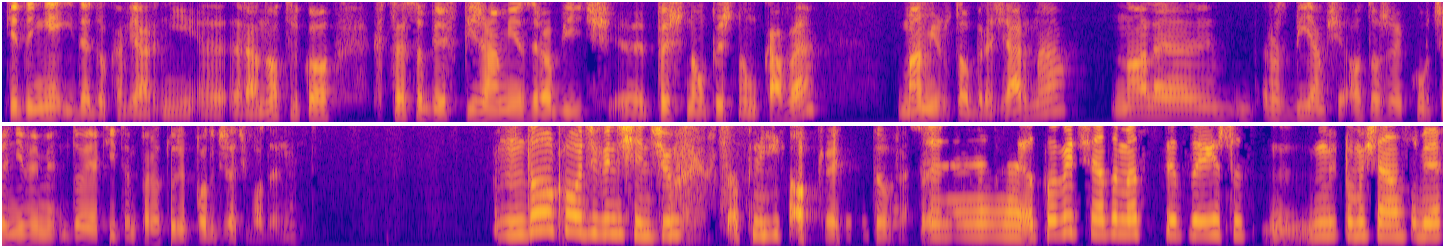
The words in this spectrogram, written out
kiedy nie idę do kawiarni e, rano, tylko chcę sobie w piżamie zrobić pyszną, pyszną kawę. Mam już dobre ziarna, no ale rozbijam się o to, że kurczę, nie wiem do jakiej temperatury podgrzać wodę. Nie? Do około 90 stopni. Okej, okay, dobra. E, odpowiedź, natomiast ja tutaj jeszcze pomyślałam sobie,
